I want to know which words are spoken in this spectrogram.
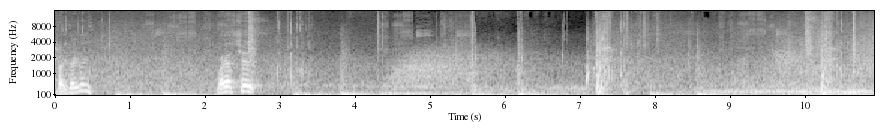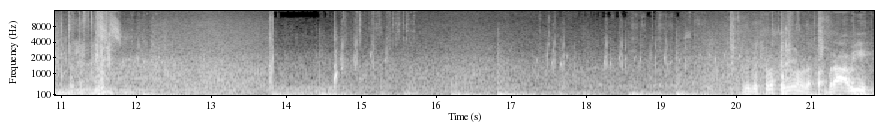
Dai, dai, dai. Vai arcieri. Vedo solo che arrivano da qua. Bravi!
